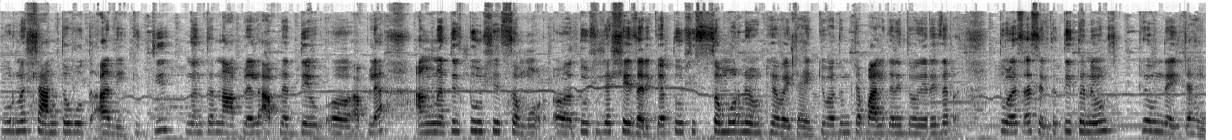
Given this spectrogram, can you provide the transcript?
पूर्ण शांत होत आली की ती नंतर ना आपल्याला आपल्या देव आपल्या अंगणातील तुळशी समोर तुळशीच्या शेजारी किंवा तुळशी समोर नेऊन ठेवायची आहे किंवा तुमच्या बाल्कनीत वगैरे जर तुळस असेल तर तिथं नेऊन ठेवून द्यायची आहे.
